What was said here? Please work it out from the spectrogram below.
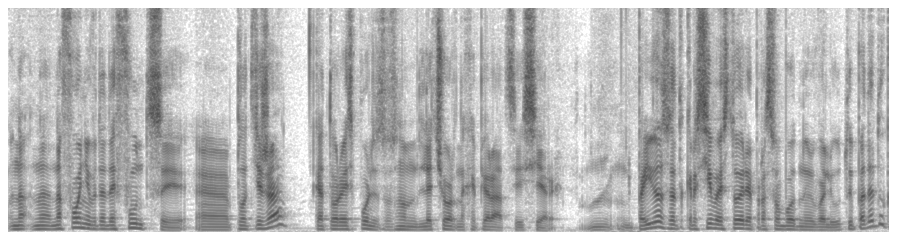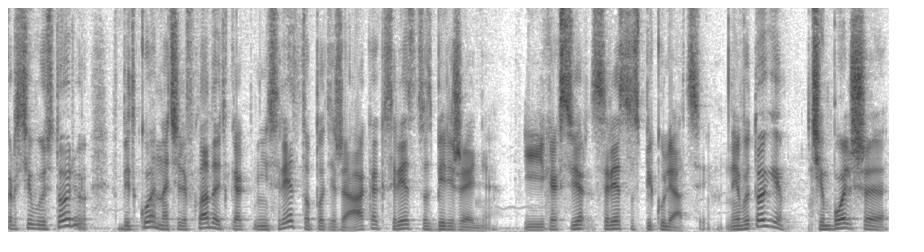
на, на фоне вот этой функции э, платежа, которая используется в основном для черных операций и серых, появилась эта красивая история про свободную валюту. И под эту красивую историю в биткоин начали вкладывать как не средство платежа, а как средство сбережения и как средство спекуляции. И в итоге, чем больше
